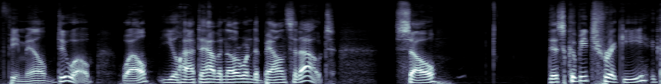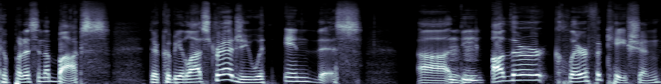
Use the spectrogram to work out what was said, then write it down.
female duo? Well, you'll have to have another one to balance it out. So, this could be tricky. It could put us in a box. There could be a lot of strategy within this. Uh, The other clarification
